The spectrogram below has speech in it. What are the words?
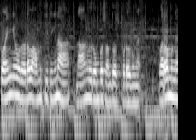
டொயங்கின ஒரு தடவை அமுத்திட்டிங்கன்னா நாங்களும் ரொம்ப சந்தோஷப்படுவோங்க வரோமுங்க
